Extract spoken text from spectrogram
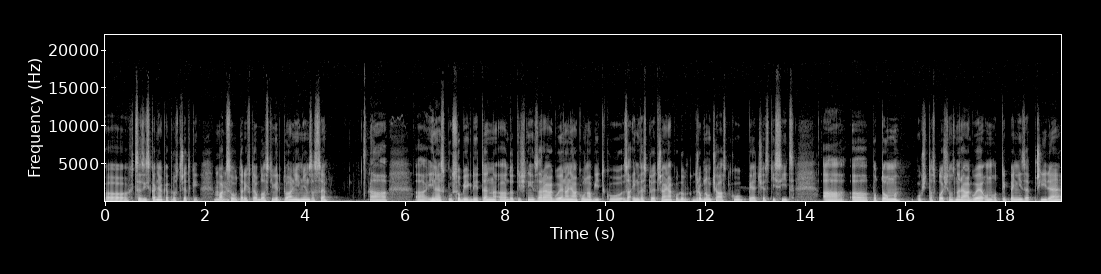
uh, chce získat nějaké prostředky. Mm-hmm. Pak jsou tady v té oblasti virtuálních měn zase jiné způsoby, kdy ten dotyčný zareaguje na nějakou nabídku, zainvestuje třeba nějakou drobnou částku 5-6 tisíc a potom už ta společnost nereaguje, on od ty peníze přijde,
